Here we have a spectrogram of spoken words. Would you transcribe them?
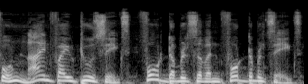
phone nine five two six four double seven four double six.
